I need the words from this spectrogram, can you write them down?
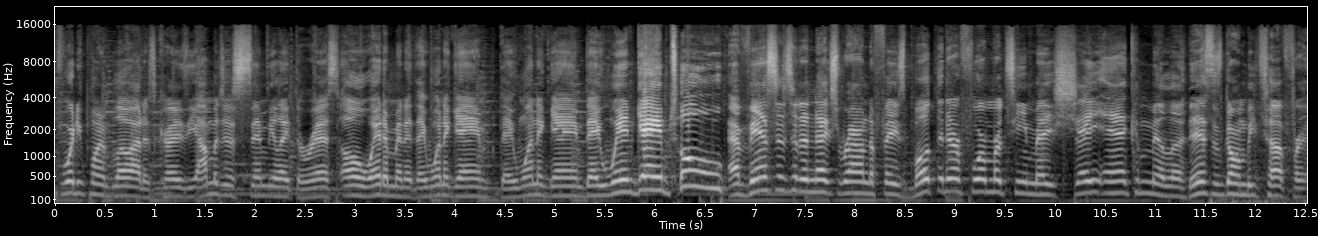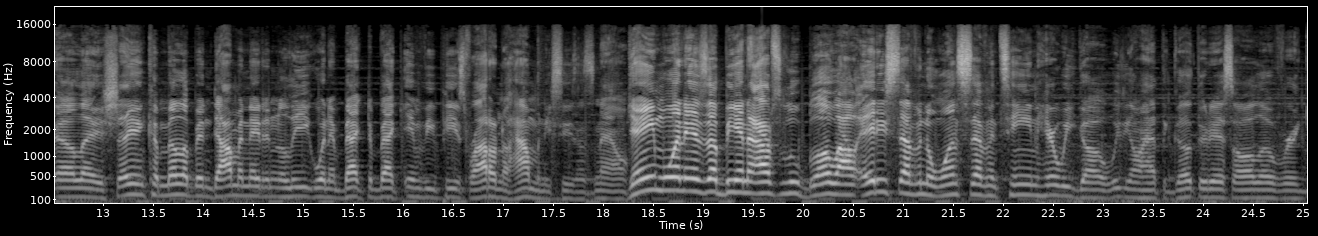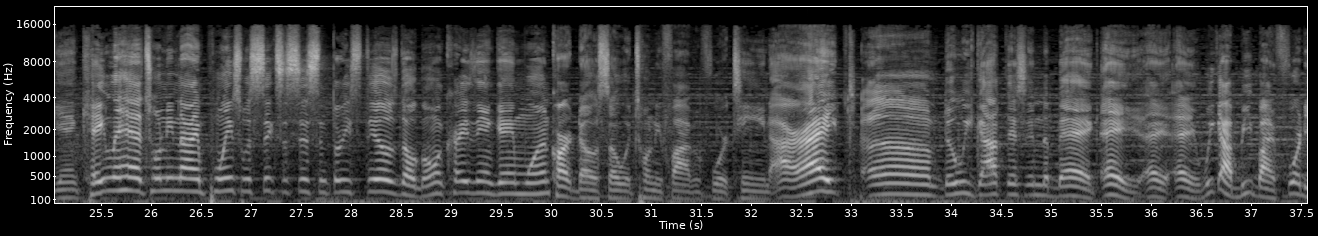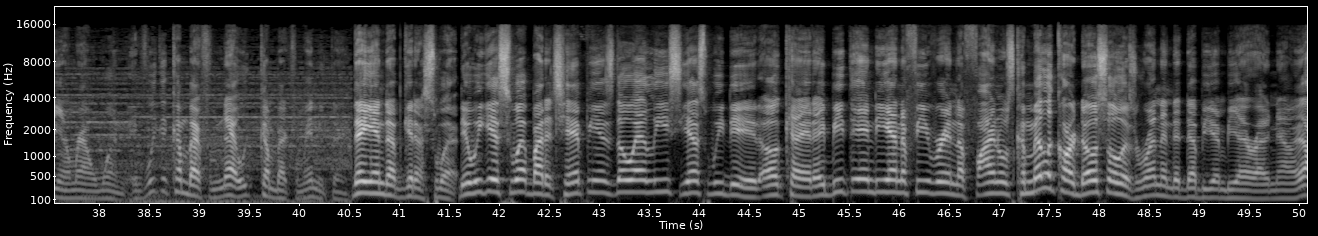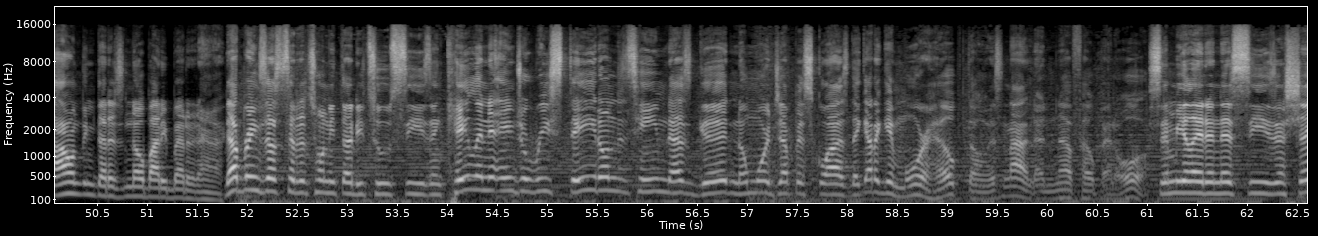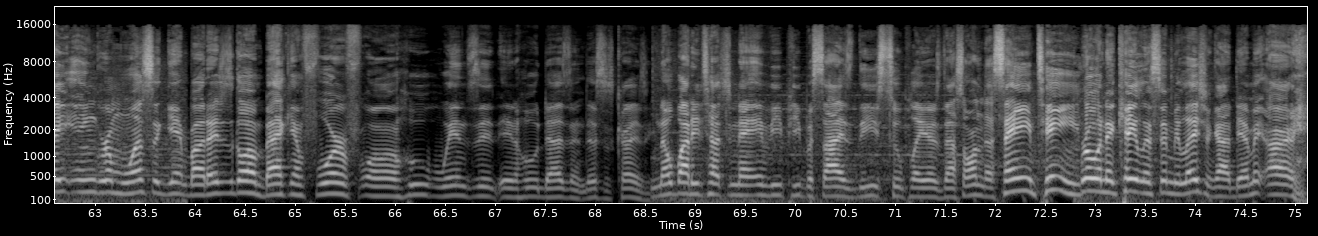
40 point blowout is crazy. I'ma just simulate the rest. Oh, wait a minute. They won a game. They won a game. They win game two. Advancing to the next round to face both of their former teammates, Shay and Kamilla. This is gonna be tough for LA. Shay and Kamilla been dominating the league, winning back-to-back -back MVPs for I don't know how many seasons now. Game one ends up being an absolute blowout, 87 to 117. Here we go. We gonna have to go through this all over again. Caitlin had 29 points with six assists and three steals though. Going going crazy in game one. Cardoso with 25 and 14. All right. Um, do we got this in the bag? Hey, hey, hey, we got beat by 40 in round one. If we could come back from that, we could come back from anything. They end up getting swept. Did we get swept by the champions though, at least? Yes, we did. Okay, they beat the Indiana Fever in the finals. Kamilla Cardoso is running the WNBA right now. I don't think that is nobody better than her. That brings us to the 2032 season. Caitlin and Angel Reese stayed on the team. That's good. No more jumping squads. They got to get more help though. It's not enough help at all. Simulating this season, Shay Ingram once again, bro. They're just going back and forth on who wins it and who doesn't. This is crazy. Nobody touching that MVP besides these two players that's on the same team. Ruining Caitlin simulation, God damn it. All right.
